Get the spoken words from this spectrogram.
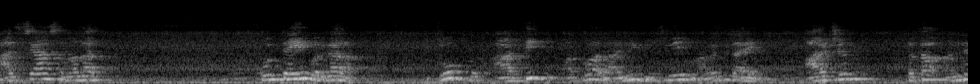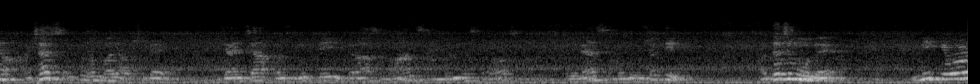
आजच्या समाजात कोणत्याही वर्गाला जो आर्थिक अथवा राजनीतिक दृष्टीने मागासलेला आहे आरक्षण तथा अन्य अशा संपसंभाजी आवश्यक आहे ज्यांच्या फलश्रुतीत ते इतरा समान सामान्य स्तरावर येण्यास मदत होऊ शकतील अध्यक्ष महोदय मी केवळ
